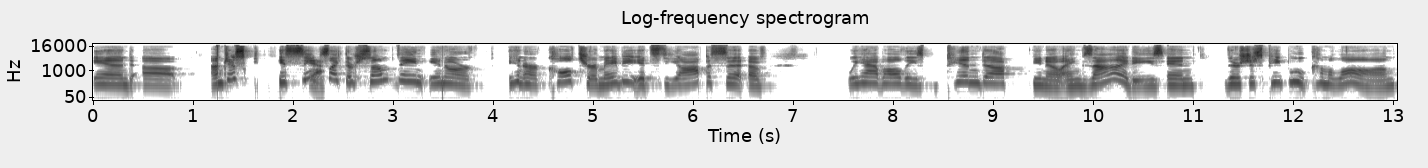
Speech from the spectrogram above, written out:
And uh, I'm just, it seems yeah. like there's something in our in our culture. Maybe it's the opposite of we have all these pinned up, you know, anxieties, and there's just people who come along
